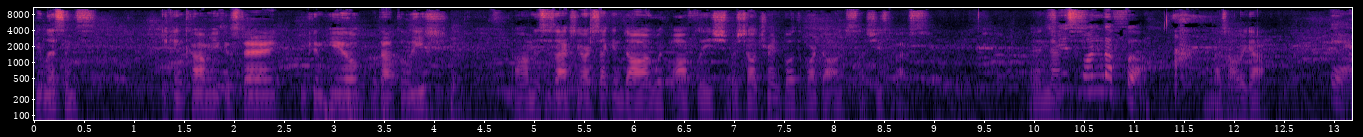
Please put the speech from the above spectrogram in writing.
he listens. He can come, he can stay, he can heel without the leash. Um, this is actually our second dog with off leash. Michelle trained both of our dogs, so she's the best. And that's, She's wonderful. that's all we got. Yeah.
